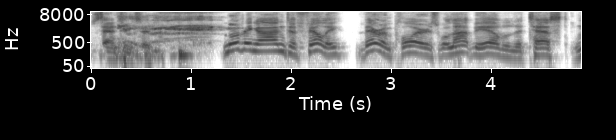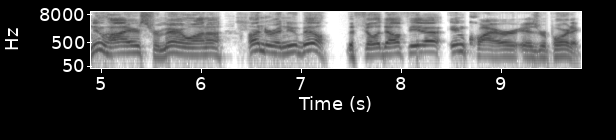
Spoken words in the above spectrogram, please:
sentences. Moving on to Philly, their employers will not be able to test new hires for marijuana under a new bill. The Philadelphia Inquirer is reporting.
